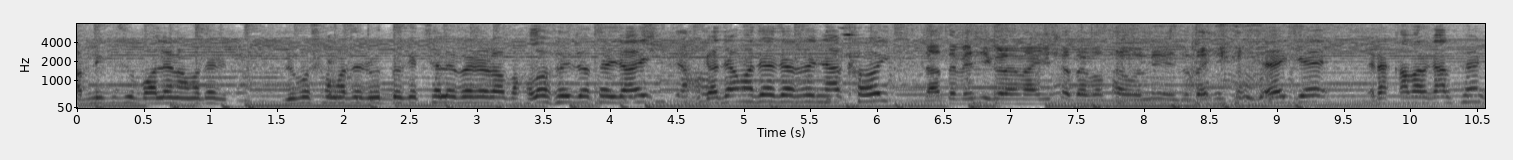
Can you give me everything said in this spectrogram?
আপনি কিছু বলেন আমাদের যুব সমাজের উদ্যোগে ছেলেমেয়েরা ভালো হয়ে যেতে যায় গাজা মাঝে যাতে না খাই যাতে বেশি করে মাইয়ের সাথে কথা বলি এই যে এটা কাবার গার্লফ্রেন্ড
